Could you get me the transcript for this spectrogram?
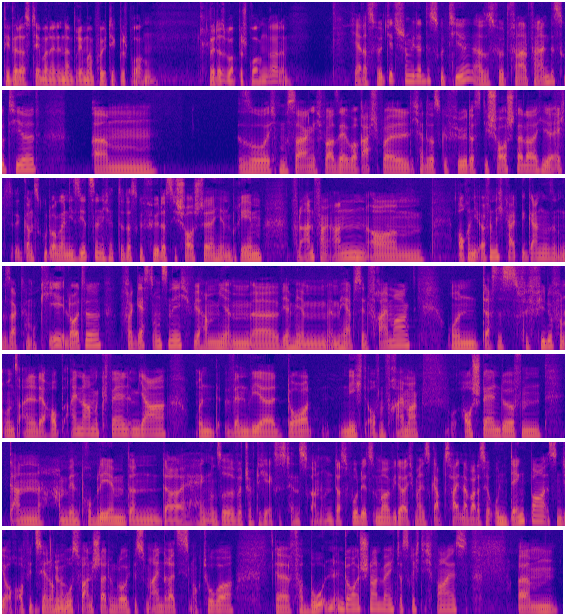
Wie wird das Thema denn in der Bremer Politik besprochen? Wird das überhaupt besprochen gerade? Ja, das wird jetzt schon wieder diskutiert. Also es wird von Anfang an diskutiert. Ähm, so, ich muss sagen, ich war sehr überrascht, weil ich hatte das Gefühl, dass die Schausteller hier echt ganz gut organisiert sind. Ich hatte das Gefühl, dass die Schausteller hier in Bremen von Anfang an ähm, auch in die Öffentlichkeit gegangen sind und gesagt haben, okay, Leute, vergesst uns nicht, wir haben hier im, äh, wir haben hier im, im Herbst den Freimarkt und das ist für viele von uns eine der Haupteinnahmequellen im Jahr und wenn wir dort nicht auf dem Freimarkt ausstellen dürfen, dann haben wir ein Problem, dann da hängt unsere wirtschaftliche Existenz dran. Und das wurde jetzt immer wieder, ich meine, es gab Zeiten, da war das ja undenkbar. Es sind ja auch offiziell noch ja. Großveranstaltungen, glaube ich, bis zum 31. Oktober äh, verboten in Deutschland, wenn ich das richtig weiß. Ähm,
